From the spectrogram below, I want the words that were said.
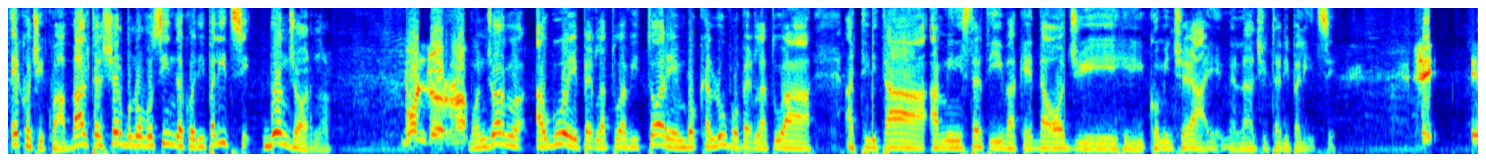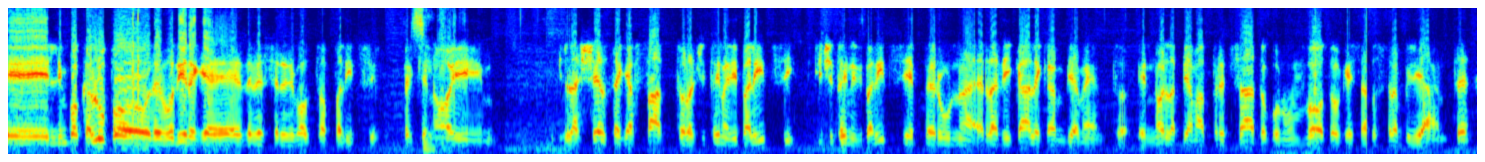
Eccoci qua, Walter Scerbo, nuovo sindaco di Palizzi, buongiorno. Buongiorno. Buongiorno, auguri per la tua vittoria e in bocca al lupo per la tua attività amministrativa che da oggi comincerai nella città di Palizzi. Sì, l'in bocca al lupo devo dire che deve essere rivolto a Palizzi, perché Sì. noi la scelta che ha fatto la cittadina di Palizzi, i cittadini di Palizzi è per un radicale cambiamento e noi l'abbiamo apprezzato con un voto che è stato strabiliante,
